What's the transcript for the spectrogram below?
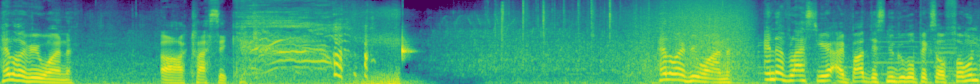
Hello everyone. Ah, classic. Hello everyone. End of last year, I bought this new Google Pixel phone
